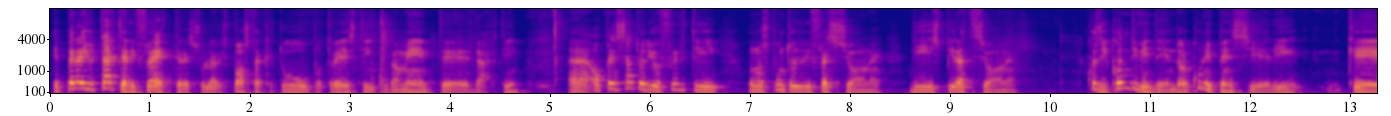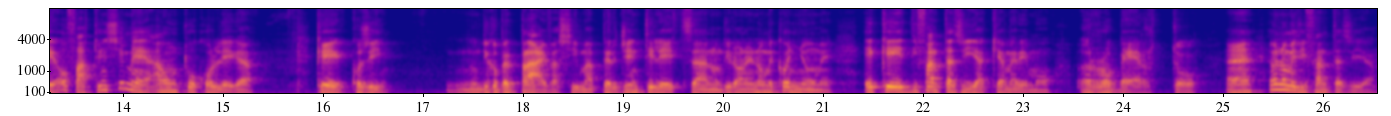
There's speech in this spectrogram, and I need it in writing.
E per aiutarti a riflettere sulla risposta che tu potresti intimamente darti, eh, ho pensato di offrirti uno spunto di riflessione, di ispirazione, così condividendo alcuni pensieri che ho fatto insieme a un tuo collega che così, non dico per privacy, ma per gentilezza, non dirò né nome e cognome, e che di fantasia chiameremo Roberto. Eh? È un nome di fantasia.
